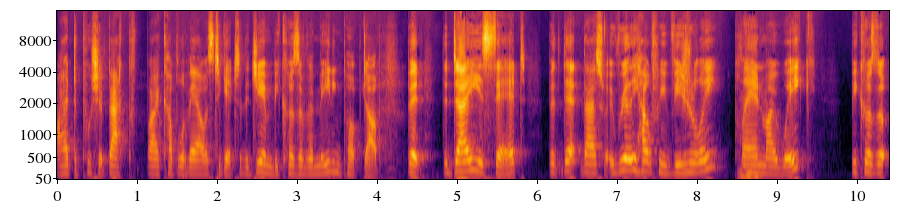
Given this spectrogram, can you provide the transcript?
I had to push it back by a couple of hours to get to the gym because of a meeting popped up. But the day is set. But that that's it. Really helped me visually plan my week because uh,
